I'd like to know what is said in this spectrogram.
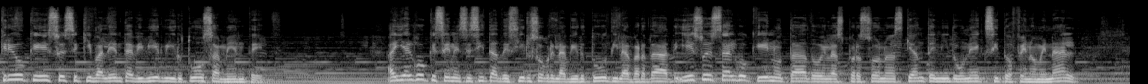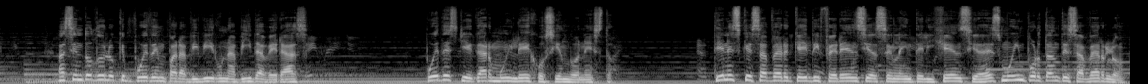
Creo que eso es equivalente a vivir virtuosamente. Hay algo que se necesita decir sobre la virtud y la verdad, y eso es algo que he notado en las personas que han tenido un éxito fenomenal. Hacen todo lo que pueden para vivir una vida veraz. Puedes llegar muy lejos siendo honesto. Tienes que saber que hay diferencias en la inteligencia, es muy importante saberlo.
